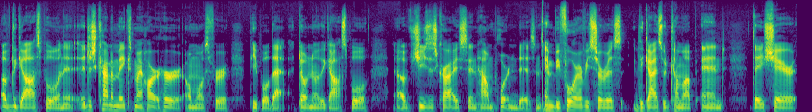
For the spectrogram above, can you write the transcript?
of the gospel. And it, it just kind of makes my heart hurt almost for people that don't know the gospel of Jesus Christ and how important it is. And, and before every service, the guys would come up and they share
